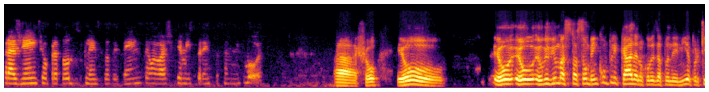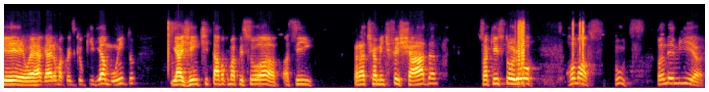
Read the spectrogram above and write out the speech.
para a gente ou para todos os clientes que vocês têm. Então, eu acho que a minha experiência está sendo muito boa. Ah, show. Eu, eu, eu, eu vivi uma situação bem complicada no começo da pandemia, porque o RH era uma coisa que eu queria muito e a gente estava com uma pessoa, assim, praticamente fechada, só que estourou home office, putz, pandemia,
